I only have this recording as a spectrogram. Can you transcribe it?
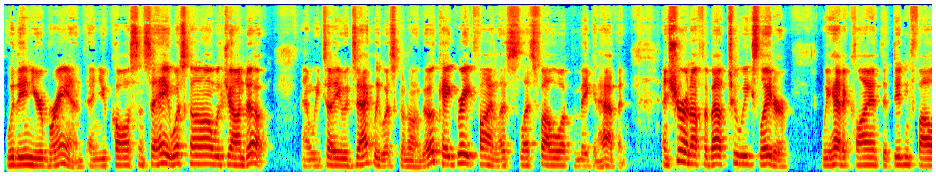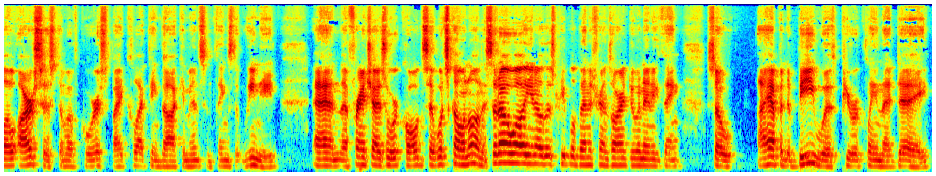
within your brand, and you call us and say, "Hey, what's going on with John Doe?" And we tell you exactly what's going on. Go, okay, great, fine. Let's let's follow up and make it happen. And sure enough, about two weeks later, we had a client that didn't follow our system, of course, by collecting documents and things that we need. And the franchisor called and said, What's going on? They said, Oh, well, you know, those people at Benetrends aren't doing anything. So I happened to be with PuraClean that day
